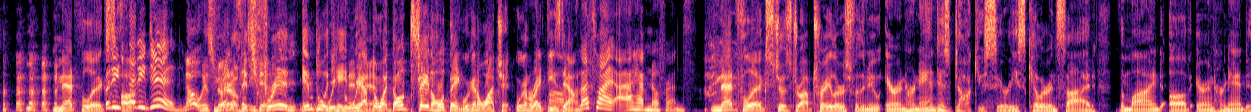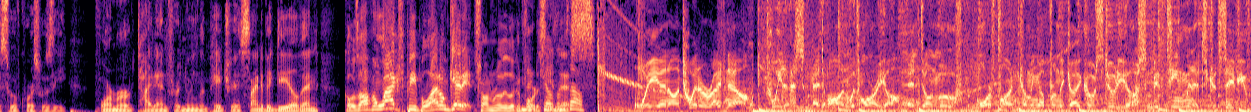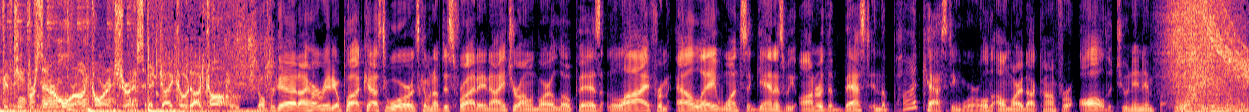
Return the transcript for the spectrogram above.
Netflix. But he uh, said he did. no, his No, friend no, no. said His he friend we, implicated we have to watch. Don't say the whole thing. We're going to watch it. We're going to write these Oh, down. That's why I have no friends. Netflix just dropped trailers for the new Aaron Hernandez docu-series Killer Inside: The Mind of Aaron Hernandez, who of course was the former tight end for New England Patriots. Signed a big deal, then goes off and whacks people. I don't get it, so I'm really looking forward to seeing himself. this. Weigh in on Twitter right now. Tweet us at On With Mario. And don't move. More fun coming up from the Geico Studios. 15 minutes could save you 15% or more on car insurance at geico.com. Don't forget iHeartRadio Podcast Awards coming up this Friday night. You're on with Mario Lopez live from LA once again as we honor the best in the podcasting world. OnMario.com for all the tune in info.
